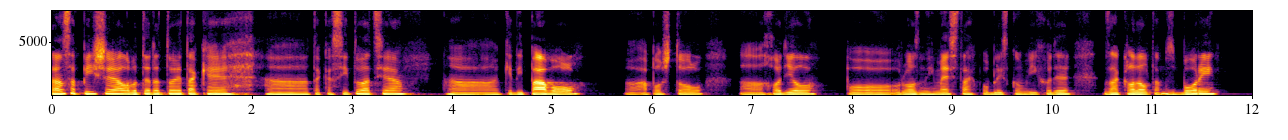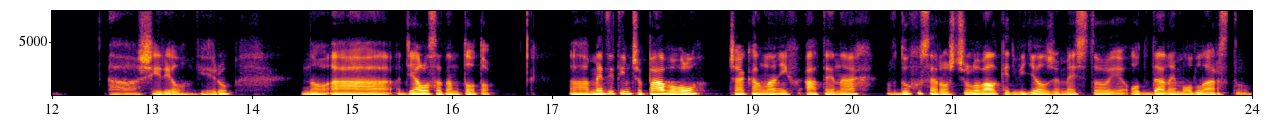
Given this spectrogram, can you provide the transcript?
tam sa píše, alebo teda to je také, taká situácia, kedy Pavol, apoštol, chodil po rôznych mestách po Blízkom východe, zakladal tam zbory, šíril vieru. No a dialo sa tam toto. A medzi tým, čo Pavol čakal na nich v Atenách, v duchu sa rozčuloval, keď videl, že mesto je oddané modlárstvu.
